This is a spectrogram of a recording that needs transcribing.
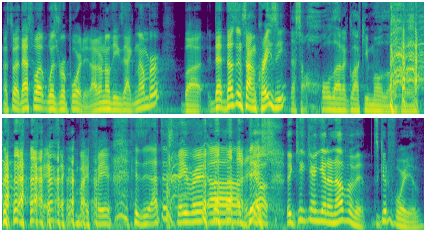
That's what that's what was reported. I don't know the exact number, but that doesn't sound crazy. That's a whole lot of guacamole. My favorite is that's his favorite uh, dish. Yo, the kid can't get enough of it. It's good for you.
